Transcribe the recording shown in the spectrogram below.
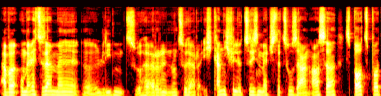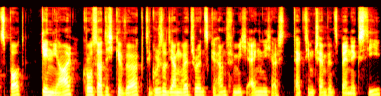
Aber um ehrlich zu sein, meine äh, lieben Zuhörerinnen und Zuhörer, ich kann nicht viel zu diesem Match dazu sagen, außer Spot, Spot, Spot, genial, großartig gewirkt. Die Grizzled Young Veterans gehören für mich eigentlich als Tag Team Champions bei NXT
